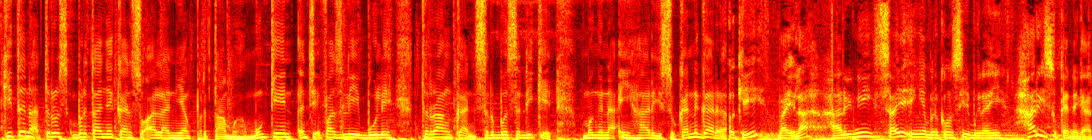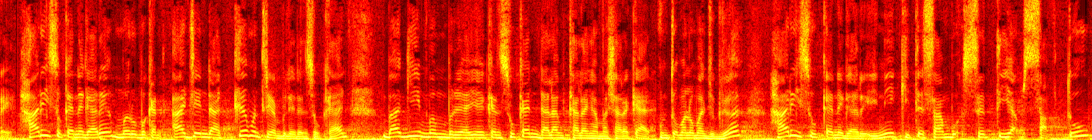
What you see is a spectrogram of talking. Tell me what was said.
Kita nak terus bertanyakan soalan yang pertama. Mungkin Encik Fazli boleh terangkan serba sedikit Mengenai Hari Sukan Negara Okey, baiklah. Hari ini saya ingin berkongsi mengenai Hari Sukan Negara Hari Sukan Negara merupakan agenda Kementerian Belia dan Sukan Bagi memberdayakan sukan dalam kalangan masyarakat. Untuk makluman juga Hari Sukan Negara ini kita sambut setiap Sabtu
